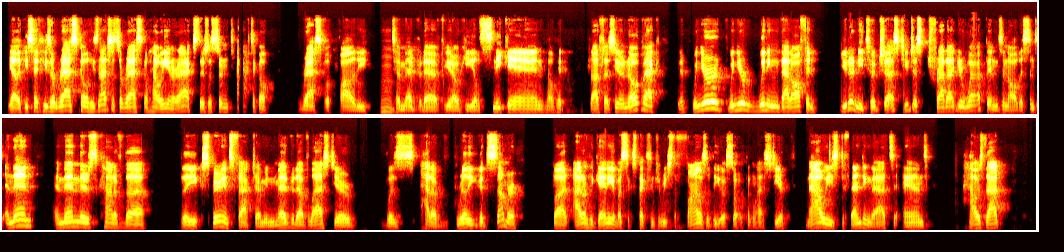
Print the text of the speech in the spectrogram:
yeah, like you said, he's a rascal. He's not just a rascal how he interacts. There's a certain tactical rascal quality mm. to Medvedev. You know, he'll sneak in, he'll hit drop shots. You know, Novak, you know, when you're when you're winning that often, you don't need to adjust. You just trot out your weapons and all this, and, and then and then there's kind of the the experience factor. I mean, Medvedev last year was had a really good summer, but I don't think any of us expect him to reach the finals of the U.S. Open last year. Now he's defending that, and how's that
